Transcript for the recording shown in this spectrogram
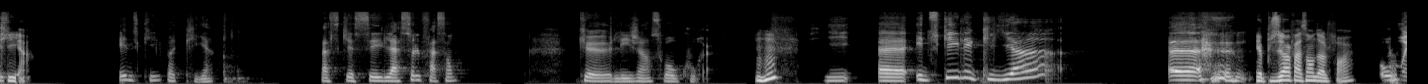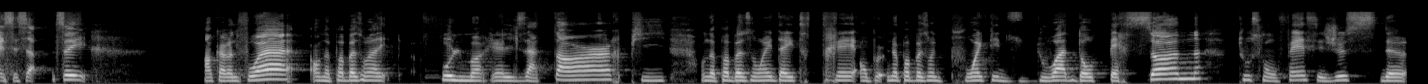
client. Éduquer votre client parce que c'est la seule façon que les gens soient au courant. Mm-hmm. Puis, euh, éduquer les clients. Euh, Il y a plusieurs façons de le faire. oui, c'est ça. encore une fois, on n'a pas besoin d'être full moralisateur, puis on n'a pas besoin d'être très. On n'a pas besoin de pointer du doigt d'autres personnes. Tout ce qu'on fait, c'est juste de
